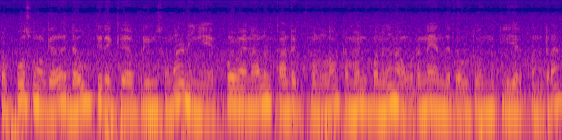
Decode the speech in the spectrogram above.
சப்போஸ் உங்களுக்கு ஏதாவது டவுட் இருக்குது அப்படின்னு சொன்னால் நீங்கள் எப்போ வேணாலும் காண்டாக்ட் பண்ணலாம். கமெண்ட் பண்ணுங்கள் நான் உடனே அந்த டவுட் வந்து கிளியர் பண்ணுறேன்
